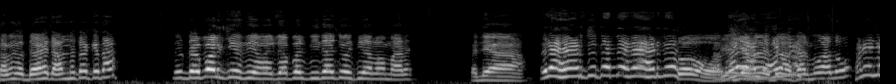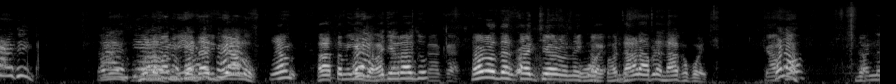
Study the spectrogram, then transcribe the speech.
તમે તો દહેજ હાલ નતા કેતા? તો ડબલ કે છે હવે? ડબલ બીજા ચોથી આલવા મારે. એટલે અરે હેડ તો તમે હવે હેડ તો બીજા હાલ, દસ હાલ. હજાર હું આલું. હેડે નાખી. હું તમને વીસ હજાર રૂપિયા આલું. એમ? હા તમે એ જવા જેવરાવજો કાકા. હેડો દસ હાલ છેડો નહીં હોય. કાપવાનો. ઝાડ આપણે ના કપાય કાકો અને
